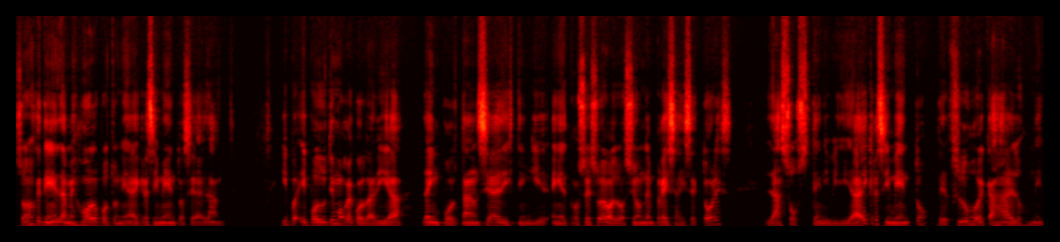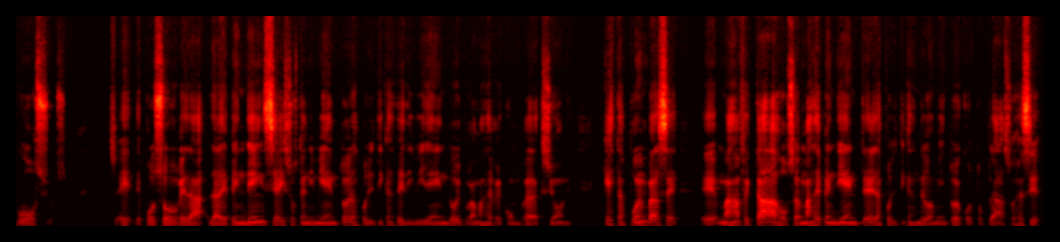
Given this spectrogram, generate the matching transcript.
son los que tienen la mejor oportunidad de crecimiento hacia adelante. Y, y por último, recordaría la importancia de distinguir en el proceso de evaluación de empresas y sectores la sostenibilidad y crecimiento del flujo de caja de los negocios, eh, por sobre la, dependencia y sostenimiento de las políticas de dividendo y programas de recompra de acciones, que estas pueden verse eh, más afectadas o ser más dependientes de las políticas de endeudamiento de corto plazo, es decir,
